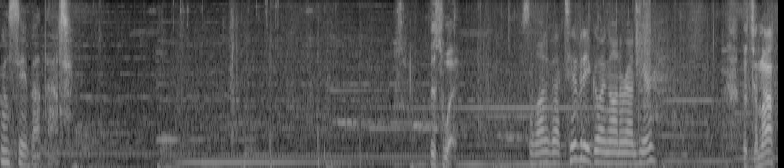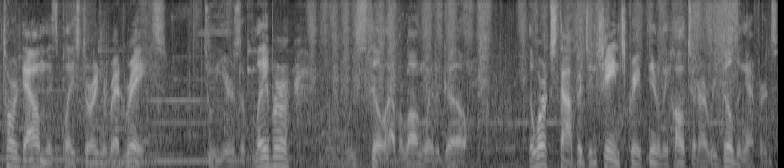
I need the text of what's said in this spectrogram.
We'll see about that. This way. There's a lot of activity going on around here. The Tenakth tore down this place during the Red Raids. Two years of labor, and we still have a long way to go. The work stoppage and Chainscrape nearly halted our rebuilding efforts.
